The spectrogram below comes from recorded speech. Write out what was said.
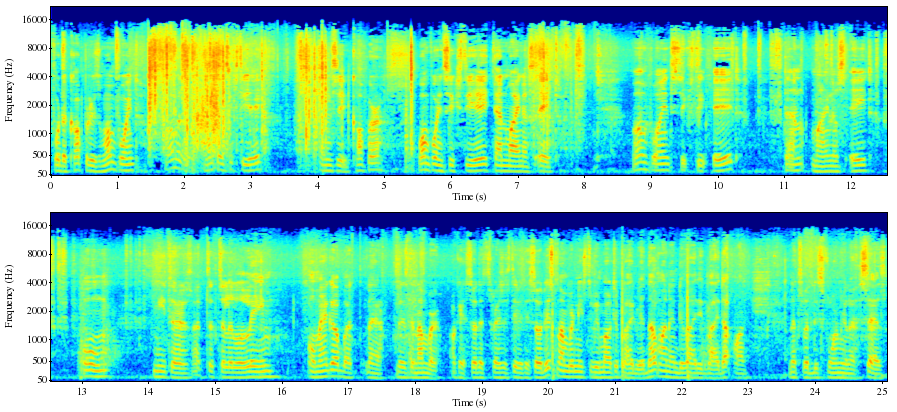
for the copper is 1 point what was it? 1.68 let me see copper 1.68 10 minus 8 1.68 10 minus 8 ohm meters. That, that's a little lame omega but there there's the number. Okay so that's resistivity. So this number needs to be multiplied with that one and divided by that one. That's what this formula says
